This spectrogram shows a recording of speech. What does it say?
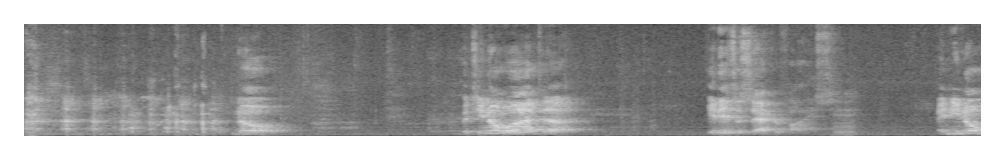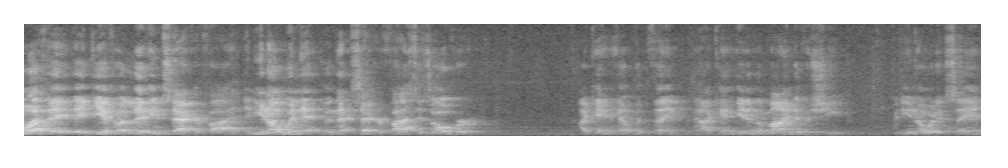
no. But you know what? Uh, it is a sacrifice. Mm. And you know what? They, they give a living sacrifice. And you know when that, when that sacrifice is over, I can't help but think. I can't get in the mind of a sheep. But you know what it's saying?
